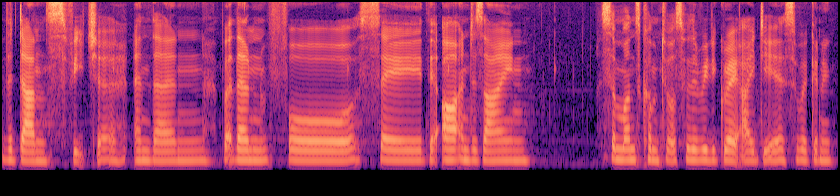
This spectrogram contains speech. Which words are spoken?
the dance feature, and then but then for say the art and design, someone's come to us with a really great idea, so we're going to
